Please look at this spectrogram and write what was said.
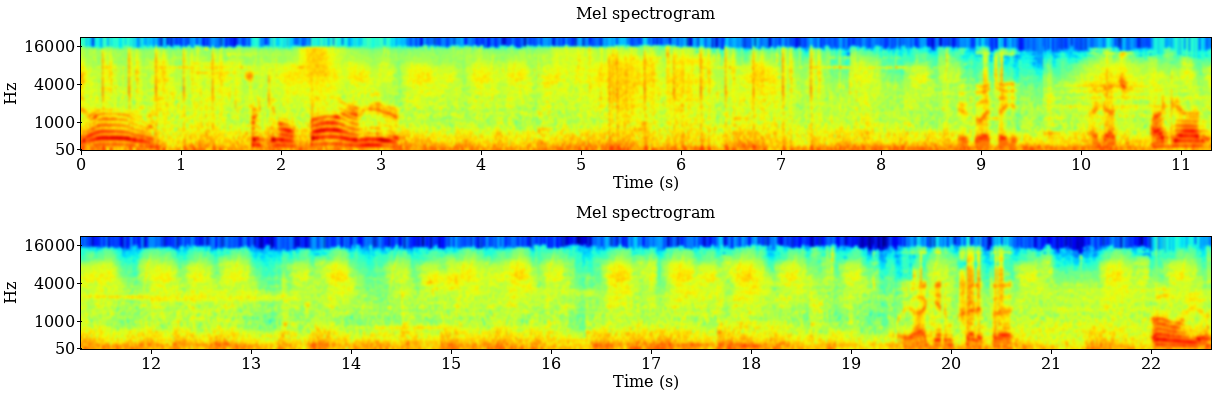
Dang. Freaking on fire here. Here, go ahead, take it. I got you. I got it. Oh yeah, I get him credit for that. Oh, yeah.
